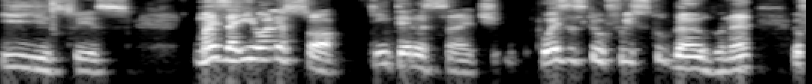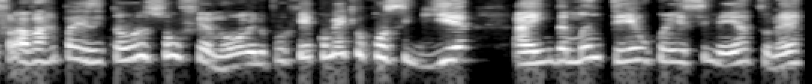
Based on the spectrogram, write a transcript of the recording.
Isso, isso. Mas aí, olha só, que interessante. Coisas que eu fui estudando, né? Eu falava, rapaz, então eu sou um fenômeno, porque como é que eu conseguia ainda manter o conhecimento, né?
